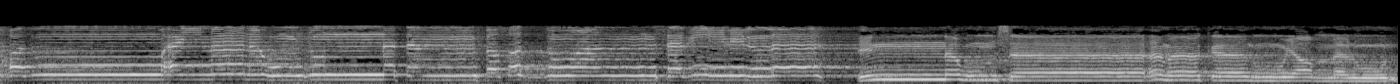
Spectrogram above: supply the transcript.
اتخذوا أيمانهم جنة فصدوا عن سبيل الله إنهم ساء ما كانوا يعملون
